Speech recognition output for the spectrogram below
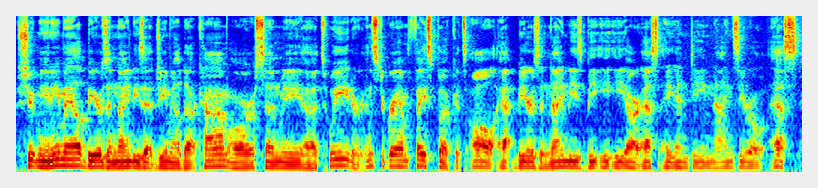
shoot me an email beersand90s at gmail.com or send me a tweet or Instagram, Facebook. It's all at beers and 90s, B E E R S A N D 90 S.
